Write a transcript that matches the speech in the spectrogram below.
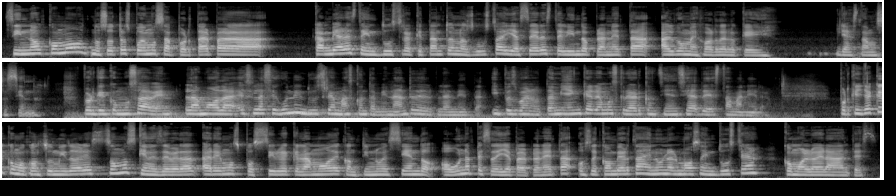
sino cómo nosotros podemos aportar para cambiar esta industria que tanto nos gusta y hacer este lindo planeta algo mejor de lo que ya estamos haciendo. Porque como saben, la moda es la segunda industria más contaminante del planeta. Y pues bueno, también queremos crear conciencia de esta manera. Porque ya que como consumidores somos quienes de verdad haremos posible que la moda continúe siendo o una pesadilla para el planeta o se convierta en una hermosa industria como lo era antes.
